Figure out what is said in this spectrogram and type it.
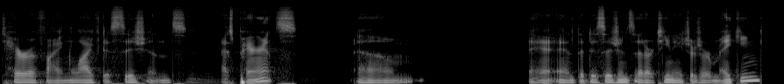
terrifying life decisions mm. As parents, um, and, and the decisions that our teenagers are making,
